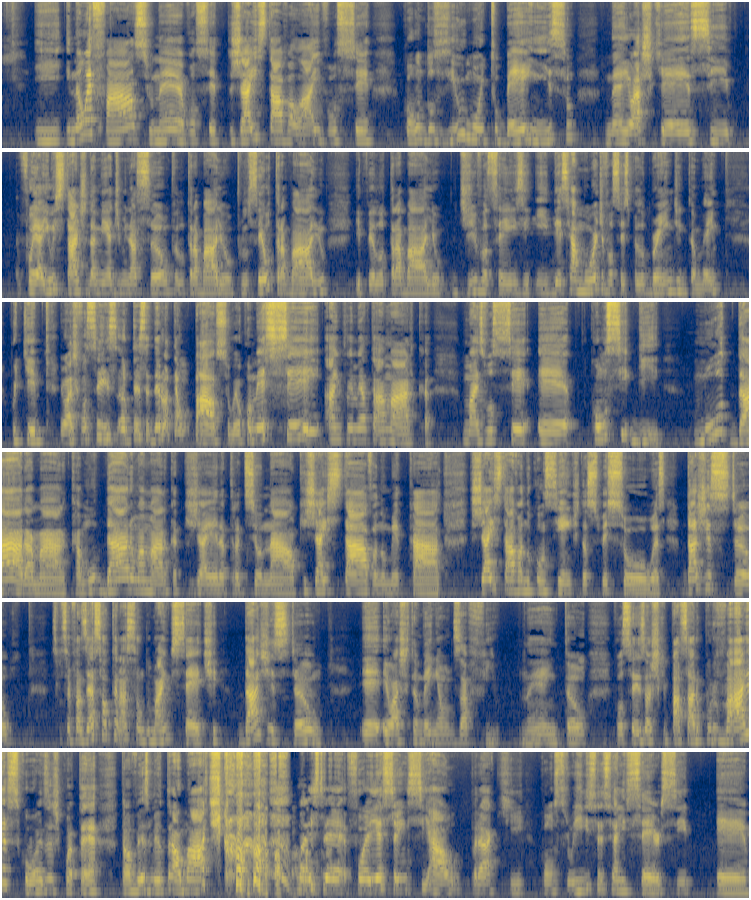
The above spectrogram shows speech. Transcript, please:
E, e, não é fácil, né? Você já estava lá e você conduziu muito bem isso, né? Eu acho que é esse foi aí o start da minha admiração pelo trabalho, pelo seu trabalho e pelo trabalho de vocês e, desse amor de vocês pelo branding também. Porque eu acho que vocês antecederam até um passo. Eu comecei a implementar a marca, mas você é, conseguir mudar a marca, mudar uma marca que já era tradicional, que já estava no mercado, já estava no consciente das pessoas, da gestão. Se você fazer essa alteração do mindset da gestão, é, eu acho que também é um desafio. Né? Então, vocês acho que passaram por várias coisas, tipo, até talvez meio traumático, mas é, foi essencial para que construísse esse alicerce é,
